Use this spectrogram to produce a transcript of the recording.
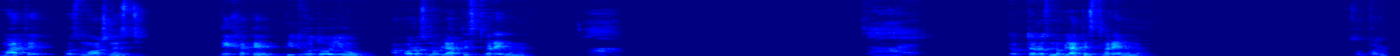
Мати можливість дихати під водою або розмовляти з тваринами. Так. Так. Тобто розмовляти з тваринами. Супер.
